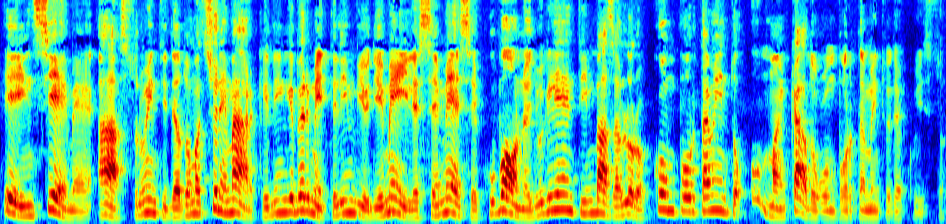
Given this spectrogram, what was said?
e insieme a strumenti di automazione marketing permette l'invio di email, sms e coupon ai tuoi clienti in base al loro comportamento o mancato comportamento di acquisto.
